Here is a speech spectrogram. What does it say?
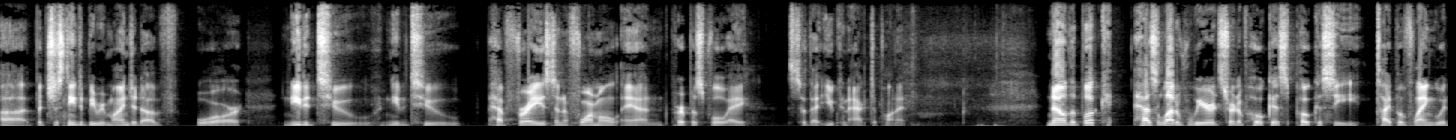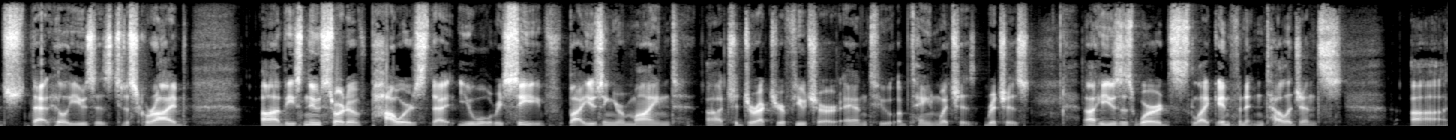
uh, but just need to be reminded of or needed to needed to have phrased in a formal and purposeful way so that you can act upon it. Now, the book has a lot of weird, sort of hocus pocusy type of language that Hill uses to describe uh, these new sort of powers that you will receive by using your mind uh, to direct your future and to obtain witches, riches. Uh, he uses words like infinite intelligence uh,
